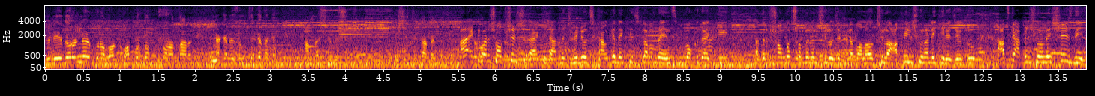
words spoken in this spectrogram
যদি এই ধরনের কোনো অপতৎপরতার মেকানিজম থেকে থাকে আমরা সে বিষয়ে এসেছি তাদের কাছে একেবারে সবশেষ একটি জানতে সেটি হচ্ছে কালকে দেখিয়েছিলাম আমরা এনসিপি পক্ষ থেকে একটি তাদের সংবাদ সম্মেলন ছিল যেখানে বলা হচ্ছিল আপিল শুনানি ঘিরে যেহেতু আজকে আপিল শুনানির শেষ দিন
